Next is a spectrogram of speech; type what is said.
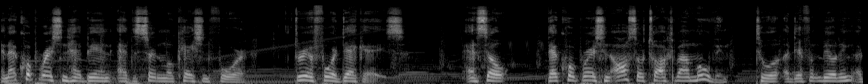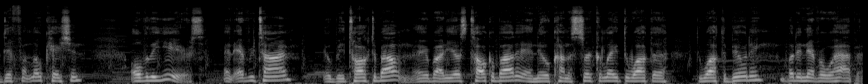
And that corporation had been at a certain location for three or four decades. And so that corporation also talked about moving to a, different building, a different location over the years. And every time it will be talked about, and everybody else talk about it, and it'll kind of circulate throughout the throughout the building, but it never will happen.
